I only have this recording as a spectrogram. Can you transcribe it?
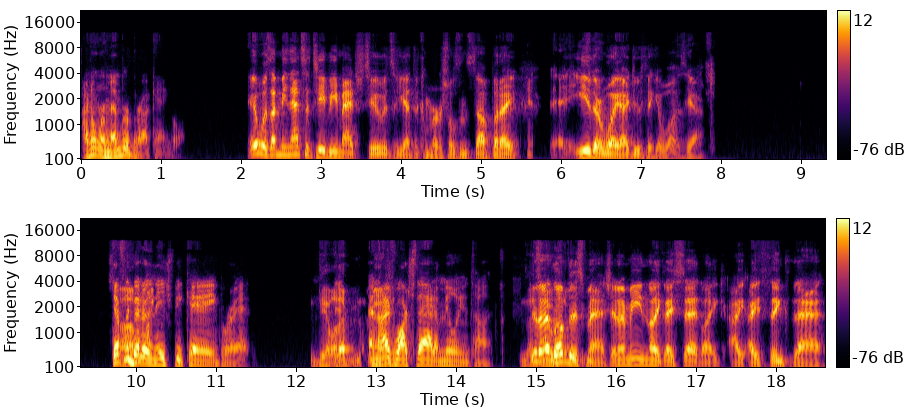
I don't remember Brock Angle. It was, I mean, that's a TV match too. It's you had the commercials and stuff, but I either way, I do think it was, yeah. Definitely Um, better than HBK Brett. Yeah, well, that And match- I've watched that a million times. that's Dude, I love this match. And I mean, like I said, like I, I think that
